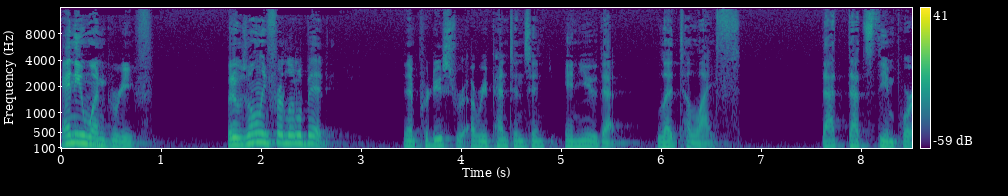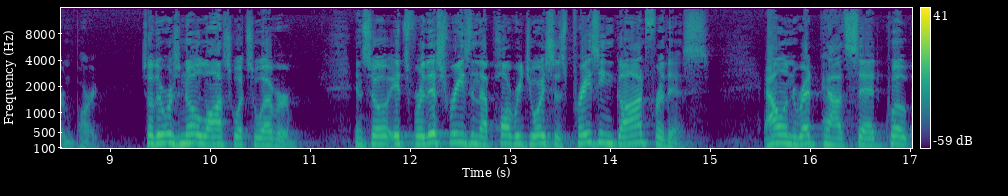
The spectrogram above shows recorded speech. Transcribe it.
anyone grieve. But it was only for a little bit. And it produced a repentance in, in you that led to life. That, that's the important part. So there was no loss whatsoever. And so it's for this reason that Paul rejoices, praising God for this. Alan Redpath said, quote,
